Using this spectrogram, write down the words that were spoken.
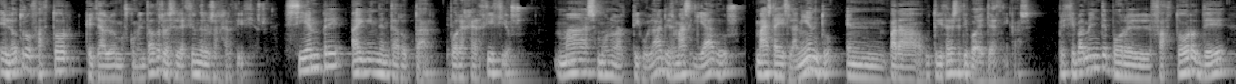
El otro factor, que ya lo hemos comentado, es la selección de los ejercicios. Siempre hay que intentar optar por ejercicios más monoarticulares, más guiados, más de aislamiento para utilizar ese tipo de técnicas. Principalmente por el factor de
